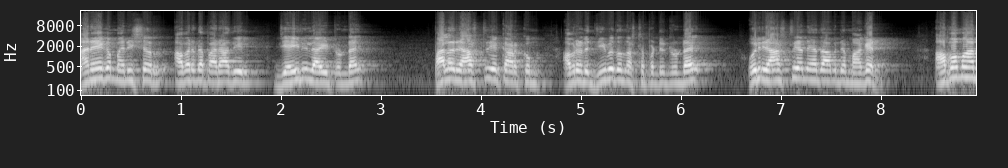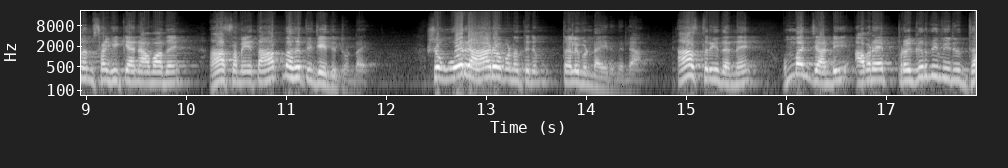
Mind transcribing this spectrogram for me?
അനേകം മനുഷ്യർ അവരുടെ പരാതിയിൽ ജയിലിലായിട്ടുണ്ട്. പല രാഷ്ട്രീയക്കാർക്കും അവരുടെ ജീവിതം നഷ്ടപ്പെട്ടിട്ടുണ്ട്. ഒരു രാഷ്ട്രീയ നേതാവിന്റെ മകൻ അപമാനം സഹിക്കാനാവാതെ ആ സമയത്ത് ആത്മഹത്യ ചെയ്തിട്ടുണ്ട്. പക്ഷെ ഒരു ആരോപണത്തിനും തെളിവുണ്ടായിരുന്നില്ല. ആ സ്ത്രീ തന്നെ ഉമ്മൻചാണ്ടി അവരെ പ്രകൃതി വിരുദ്ധ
